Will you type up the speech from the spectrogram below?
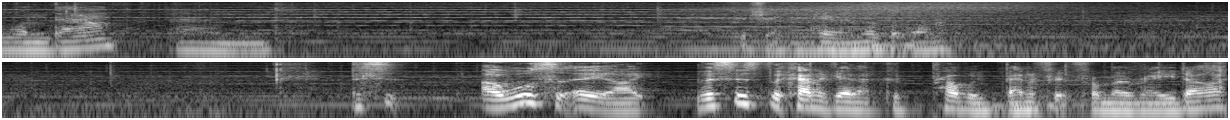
Another one down, and I another one. This is, I will say, like, this is the kind of game that could probably benefit from a radar.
